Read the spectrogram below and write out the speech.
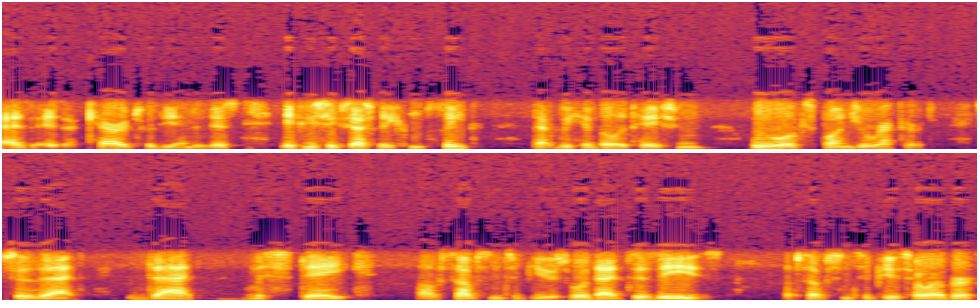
as, as a carrot to the end of this, if you successfully complete that rehabilitation, we will expunge your record. So that that mistake of substance abuse or that disease of substance abuse, however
